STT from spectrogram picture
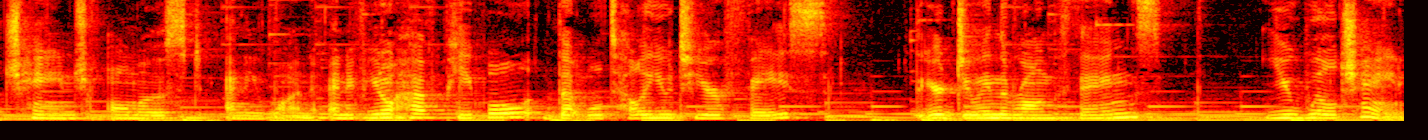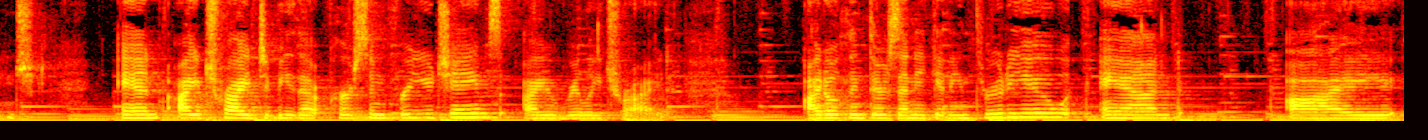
change almost anyone. And if you don't have people that will tell you to your face that you're doing the wrong things, you will change. And I tried to be that person for you, James. I really tried. I don't think there's any getting through to you, and I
